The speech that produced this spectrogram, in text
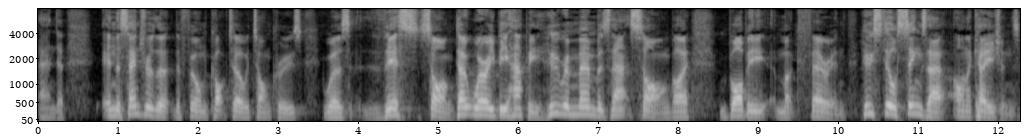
And uh, in the center of the, the film Cocktail with Tom Cruise was this song, Don't Worry, Be Happy. Who remembers that song by Bobby McFerrin? Who still sings that on occasions?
